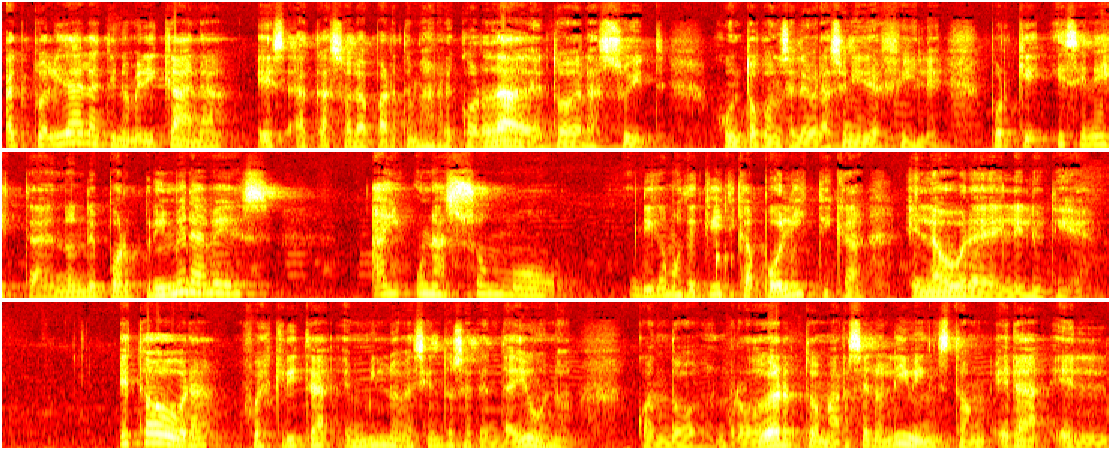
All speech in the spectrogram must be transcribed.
Actualidad latinoamericana es acaso la parte más recordada de toda la suite, junto con celebración y desfile, porque es en esta en donde por primera vez hay un asomo, digamos, de crítica política en la obra de Lelutier. Esta obra fue escrita en 1971, cuando Roberto Marcelo Livingston era el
